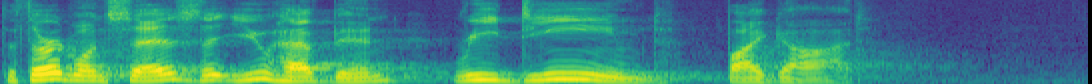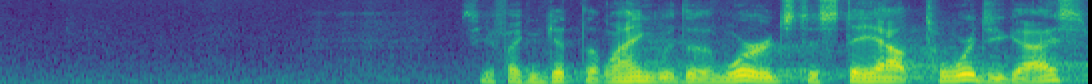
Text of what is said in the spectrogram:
The third one says that you have been redeemed by God. See if I can get the language, the words to stay out towards you guys.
